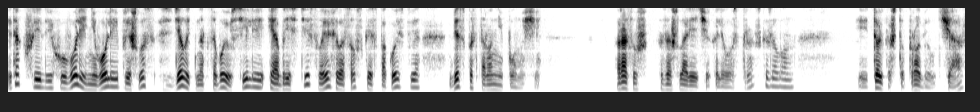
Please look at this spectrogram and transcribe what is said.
Итак, Фридриху волей-неволей пришлось сделать над собой усилие и обрести свое философское спокойствие без посторонней помощи. «Раз уж зашла речь о Калиостро, — сказал он, — и только что пробил час,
